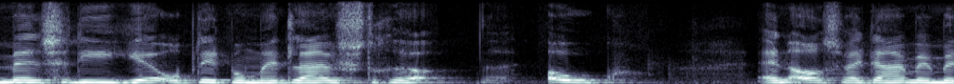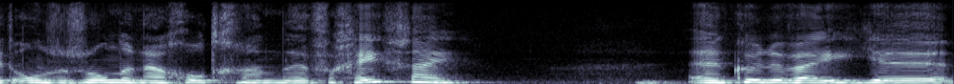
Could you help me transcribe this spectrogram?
Mensen die op dit moment luisteren ook. En als wij daarmee met onze zonde naar God gaan, vergeeft Hij. En kunnen wij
